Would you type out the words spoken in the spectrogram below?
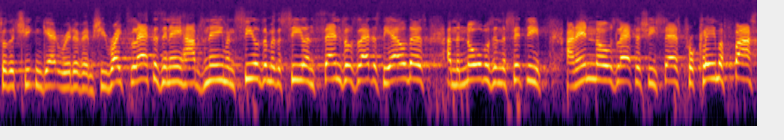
so that she can get rid of him. She writes letters in Ahab's name and seals them with a seal and sends those letters to the elders and the nobles in the city. And in those letters she says, Proclaim a fast,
